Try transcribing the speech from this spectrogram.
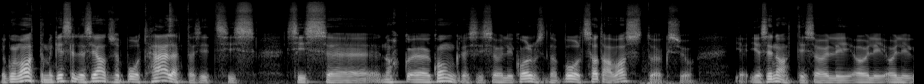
ja kui me vaatame, kes selle seaduse poolt hääletasid, siis, siis äh, noh, kongressis oli kolmsada poolt, sada vastu, eks ju, ja, ja senatis oli, oli, oli,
